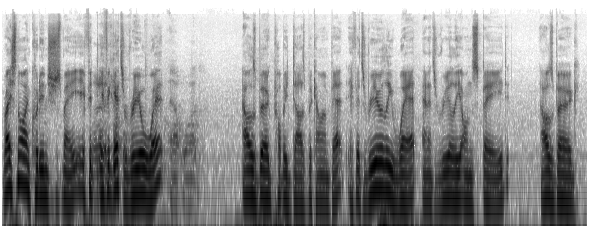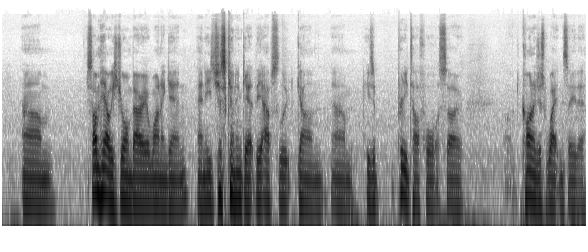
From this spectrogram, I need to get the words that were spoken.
Race 9 could interest me. If it, if it gets real wet, Out wide. Ellsberg probably does become a bet. If it's really wet and it's really on speed, Ellsberg, um, somehow he's drawn barrier one again, and he's just going to get the absolute gun. Um, he's a pretty tough horse, so kind of just wait and see there.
